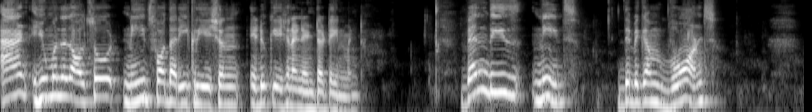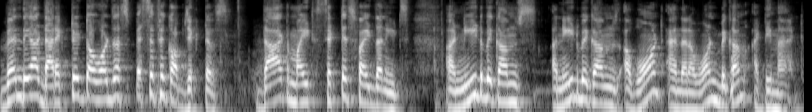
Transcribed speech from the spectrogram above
And humans has also needs for the recreation, education, and entertainment. When these needs they become wants when they are directed towards a specific objectives that might satisfy the needs. A need becomes a need becomes a want and then a want become a demand.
